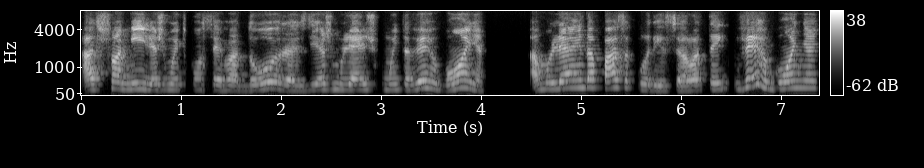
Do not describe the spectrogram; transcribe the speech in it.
As famílias muito conservadoras e as mulheres com muita vergonha a mulher ainda passa por isso, ela tem vergonha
